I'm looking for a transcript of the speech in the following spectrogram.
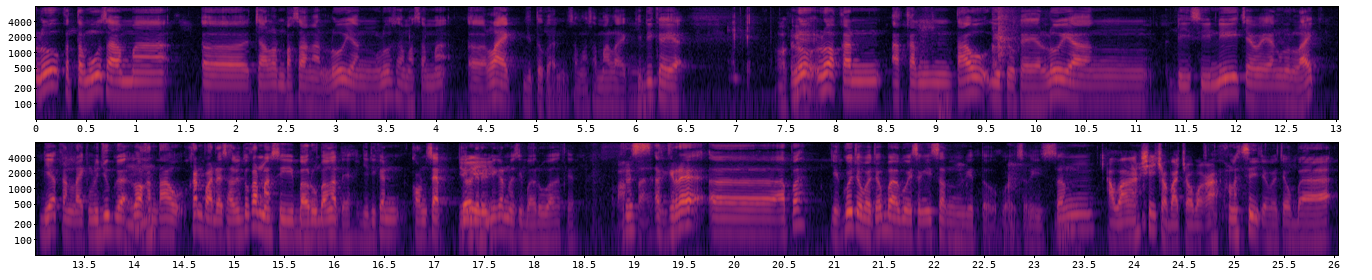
lu ketemu sama eh, calon pasangan lu yang lu sama-sama eh, like gitu kan, sama-sama like. Jadi kayak Oke. lu lu akan akan tahu gitu kayak lu yang di sini cewek yang lu like, dia akan like lu juga. Lu akan tahu. Kan pada saat itu kan masih baru banget ya. Jadi kan konsep Tinder ini kan masih baru banget kan. Terus akhirnya eh, apa? Ya gue coba-coba, gue iseng-iseng gitu. Gue iseng-iseng. Awalnya sih coba-coba kak. Awalnya sih coba-coba.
